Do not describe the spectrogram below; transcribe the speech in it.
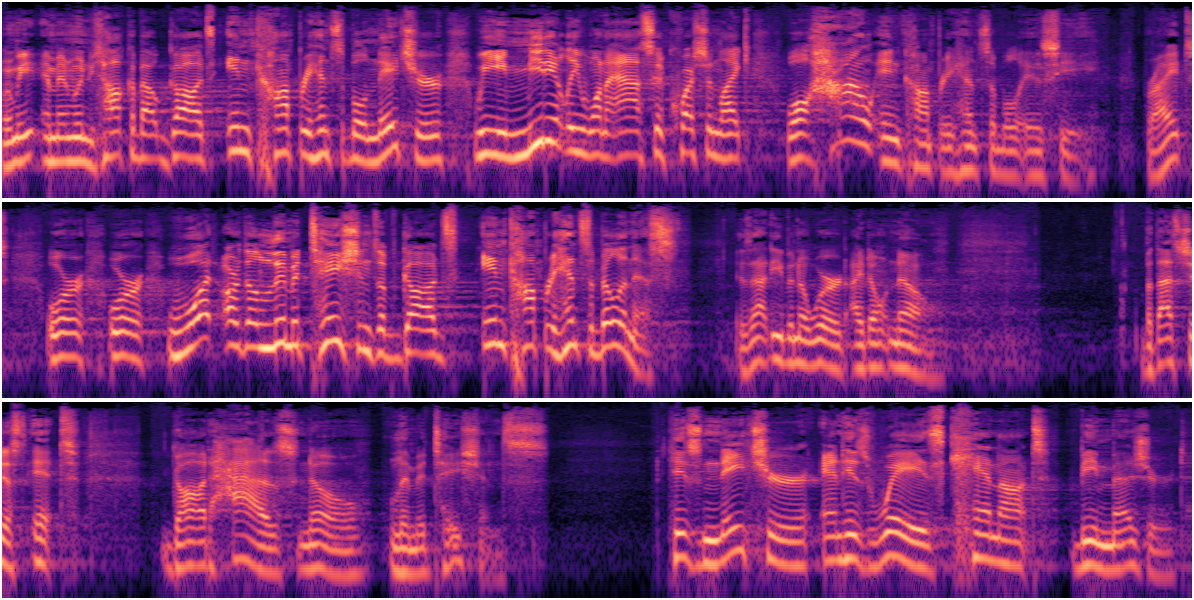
When we, and when we talk about God's incomprehensible nature, we immediately want to ask a question like, well, how incomprehensible is he? Right? Or, or what are the limitations of God's incomprehensibility? Is that even a word? I don't know. But that's just it. God has no limitations. His nature and his ways cannot be measured.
